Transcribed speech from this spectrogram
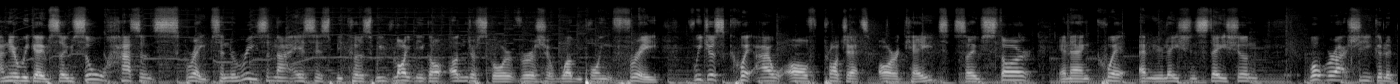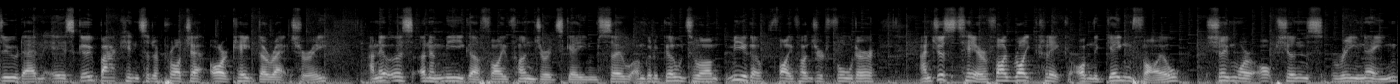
And here we go, so Zool hasn't scraped, and the reason that is is because we've likely got underscore version 1.3. If we just quit out of Project Arcade, so start and then quit Emulation Station, what we're actually going to do then is go back into the Project Arcade directory, and it was an Amiga 500s game. So I'm going to go into our Amiga 500 folder And just here, if I right click on the game file, show more options, rename,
